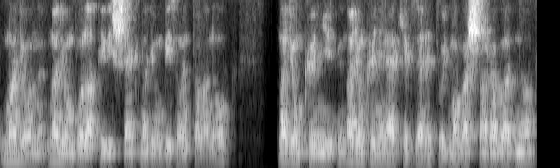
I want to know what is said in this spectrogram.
nagyon, nagyon volatilisek, nagyon bizonytalanok, nagyon, könnyű, nagyon könnyen elképzelhető, hogy magasan ragadnak.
